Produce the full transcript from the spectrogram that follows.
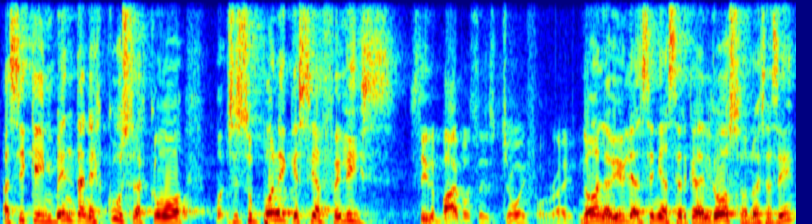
Así que inventan excusas como se supone que sea feliz. See, the Bible says joyful, right? ¿No? La Biblia enseña acerca del gozo, ¿no es así?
